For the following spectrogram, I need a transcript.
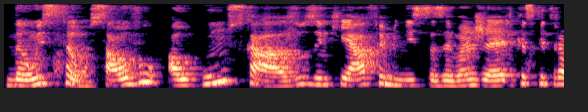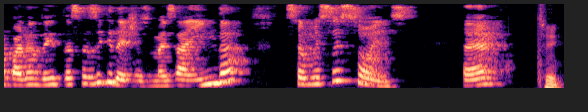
Não estão, salvo alguns casos em que há feministas evangélicas que trabalham dentro dessas igrejas, mas ainda são exceções, né? Sim.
